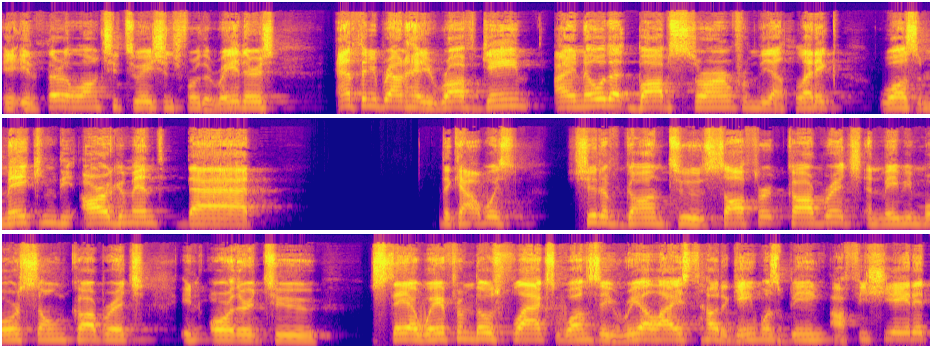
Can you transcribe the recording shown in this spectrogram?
in third and long situations for the Raiders. Anthony Brown had a rough game. I know that Bob Sturm from The Athletic was making the argument that the Cowboys should have gone to softer coverage and maybe more zone coverage in order to stay away from those flags once they realized how the game was being officiated.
